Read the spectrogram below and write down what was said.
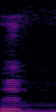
Mm.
